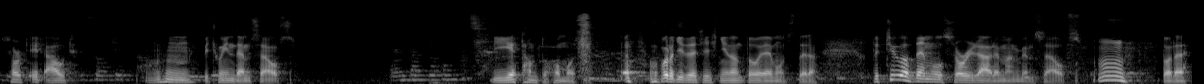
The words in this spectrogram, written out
Sort it out. Mm-hmm. Between themselves. Je tam toho moc. Oproti té češtině tam toho je moc teda. The two of them will sort it out among themselves. Hmm, to jde.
